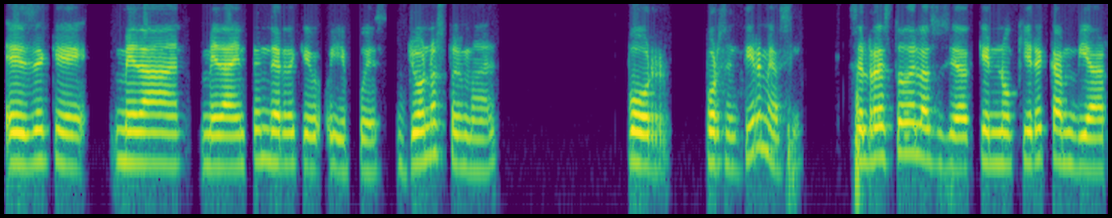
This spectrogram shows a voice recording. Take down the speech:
es de que me dan, me da a entender de que, oye, pues yo no estoy mal por, por sentirme así. es el resto de la sociedad que no quiere cambiar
